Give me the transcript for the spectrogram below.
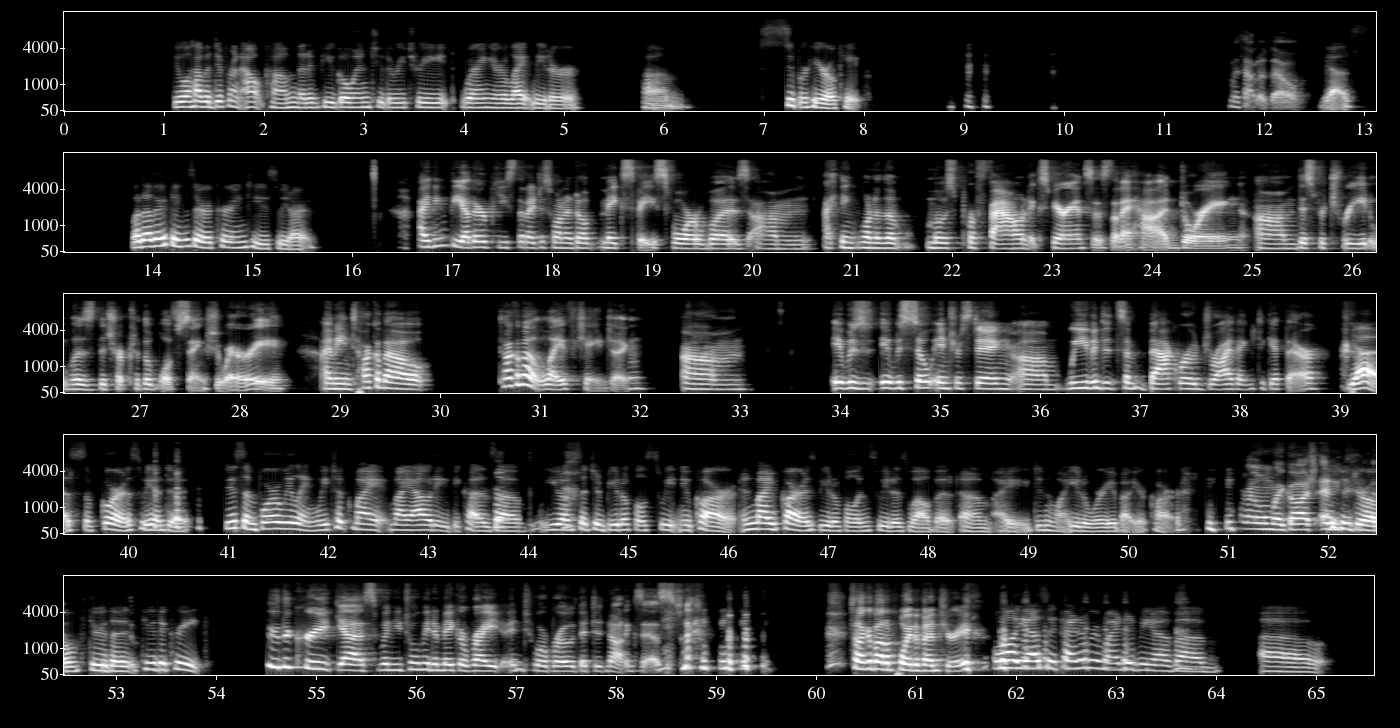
you will have a different outcome than if you go into the retreat wearing your light leader um, superhero cape. Without a doubt. Yes. What other things are occurring to you, sweetheart? I think the other piece that I just wanted to make space for was um, I think one of the most profound experiences that I had during um, this retreat was the trip to the wolf sanctuary. I mean, talk about talk about life changing. Um, it was it was so interesting. Um, we even did some back road driving to get there. Yes, of course. We had to do some four wheeling. We took my my Audi because uh, you have such a beautiful, sweet new car, and my car is beautiful and sweet as well. But um, I didn't want you to worry about your car. oh my gosh! And you drove through the through the creek. Through the creek, yes. When you told me to make a right into a road that did not exist. Talk about a point of entry. well, yes, it kind of reminded me of um, uh,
